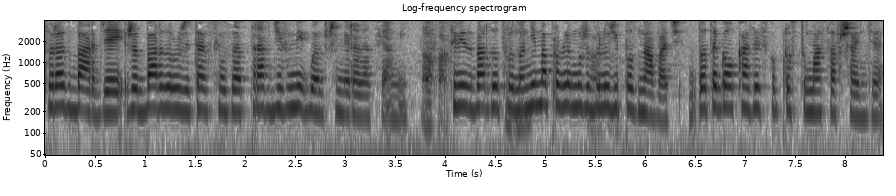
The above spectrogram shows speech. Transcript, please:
coraz bardziej, że bardzo ludzie tęsknią za prawdziwymi, głębszymi relacjami. Tak. Z tym jest bardzo trudno. Mhm. Nie ma problemu, żeby tak. ludzi poznawać. Do tego okazji jest po prostu masa wszędzie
